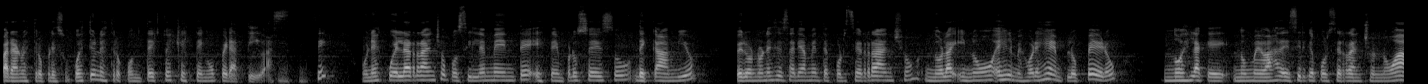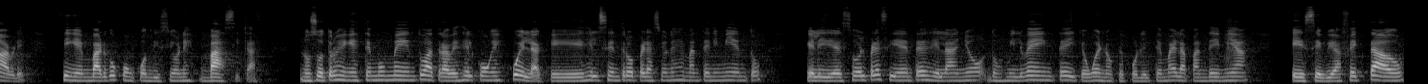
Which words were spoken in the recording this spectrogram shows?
para nuestro presupuesto y nuestro contexto es que estén operativas. ¿sí? Una escuela rancho posiblemente esté en proceso de cambio pero no necesariamente por ser rancho, no la, y no es el mejor ejemplo, pero no es la que, no me vas a decir que por ser rancho no abre, sin embargo con condiciones básicas. Nosotros en este momento, a través del CONESCUELA, que es el Centro de Operaciones de Mantenimiento, que liderazó el presidente desde el año 2020 y que bueno, que por el tema de la pandemia eh, se vio afectado,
